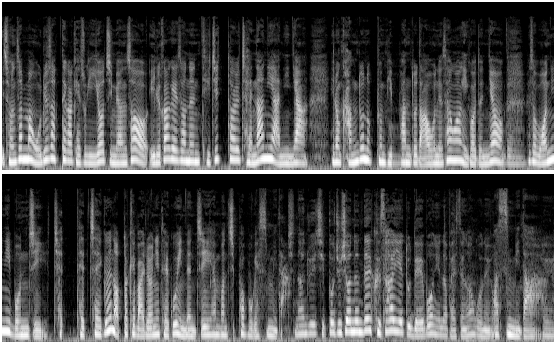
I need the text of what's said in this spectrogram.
이 전산망 오류 사태가 계속 이어지면서 일각에서는 디지털 재난이 아니냐 이런 강도 높은 비판도 나오는 상황이거든요. 네. 그래서 원인이 뭔지 제, 대책은 어떻게 마련이 되고 있는지 한번 짚어보겠습니다. 지난주에 짚어주셨는데 그 사이에 또 네 번이나 발생한 거네요. 맞습니다. 네.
